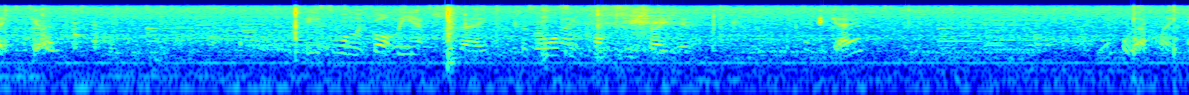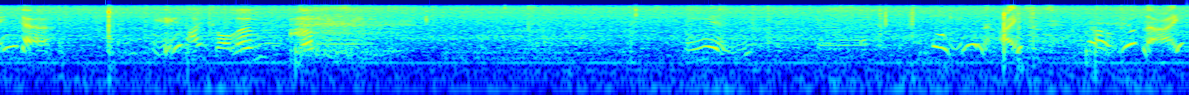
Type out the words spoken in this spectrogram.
Thank you. He's the one that got me yesterday because I wasn't concentrating. There you go. Ooh, that's my finger. Thank you. Hi, Gollum. Love you. You. Oh, you're nice. Oh, you're nice.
